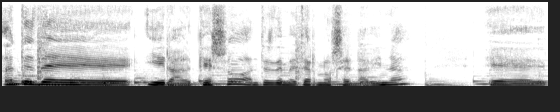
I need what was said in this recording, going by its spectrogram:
Antes de ir al queso, antes de meternos en harina, eh,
